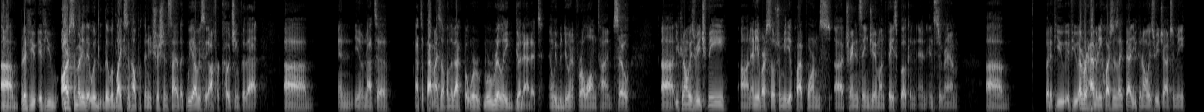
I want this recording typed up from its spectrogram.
Um, but if you if you are somebody that would that would like some help with the nutrition side, like we obviously offer coaching for that. Um, and you know, not to not to pat myself on the back, but we're we're really good at it, and we've been doing it for a long time. So uh, you can always reach me on any of our social media platforms, uh, Train Insane Gym on Facebook and, and Instagram. Um, but if you if you ever have any questions like that, you can always reach out to me.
